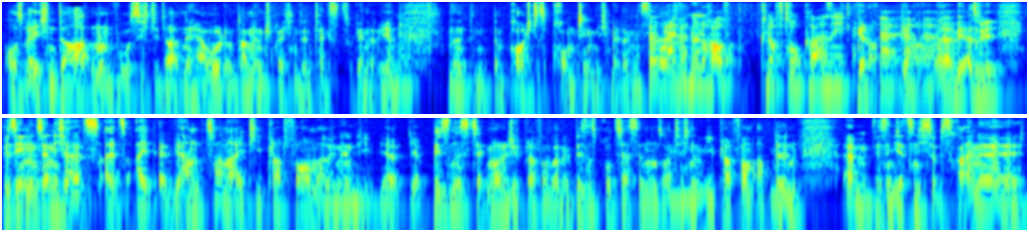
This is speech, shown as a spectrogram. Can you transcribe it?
aus welchen Daten und wo es sich die Daten herholt und dann entsprechend den Text zu generieren. Ja. Ne, dann, dann brauche ich das Prompting nicht mehr. Dann das ist halt einfach nur noch auf Knopfdruck quasi. Genau, ja, genau. Ja, wir, also wir, wir sehen uns ja nicht als, als wir haben zwar eine IT-Plattform, aber wir nennen die ja, ja Business Technology Plattform, weil wir Businessprozesse in unserer mhm. Technologie-Plattform abbilden. Mhm. Ähm, wir sind jetzt nicht so das reine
